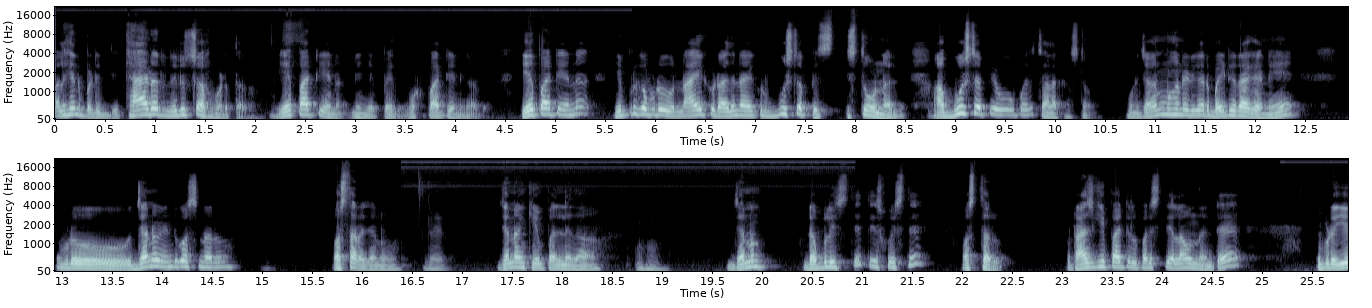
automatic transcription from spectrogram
బలహీనపడింది క్యాడర్ నిరుత్సాహపడతారు. ఏ పార్టీ అయినా నేను చెప్పేది ఒక పార్టీ అని కాదు. ఏ పార్టీ అయినా ఎప్పటికప్పుడు నాయకుడు అధినాయకుడు బూస్టప్ ఇస్తూ ఉండాలి. ఆ బూస్టప్ ఇవ్వకపోతే చాలా కష్టం. ఇప్పుడు జగన్మోహన్ రెడ్డి గారు బయటికి రాగానే ఇప్పుడు జనం ఎందుకు వస్తున్నారు? వస్తారా జనం? లేదు. జనానికి ఏం పని లేదా? జనం డబ్బులు ఇస్తే తీసుకొస్తే వస్తారు. ఇప్పుడు రాజకీయ పార్టీల పరిస్థితి ఎలా ఉందంటే ఇప్పుడు ఏ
